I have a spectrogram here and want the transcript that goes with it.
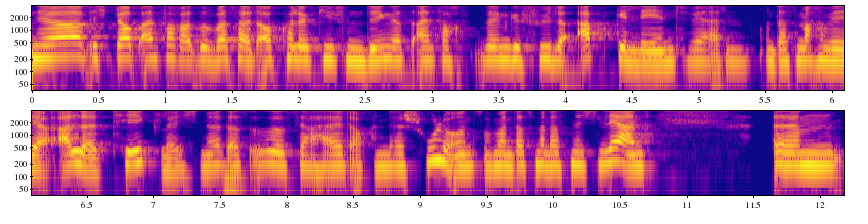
Ja, ich glaube einfach, also was halt auch kollektiv ein Ding ist, einfach, wenn Gefühle abgelehnt werden. Und das machen wir ja alle täglich, ne? Das ist es ja halt auch in der Schule und so, dass man das nicht lernt. Ähm,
